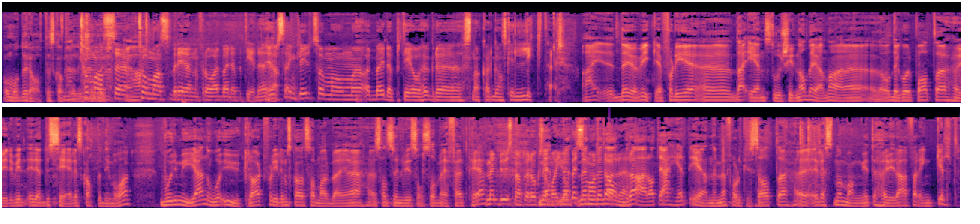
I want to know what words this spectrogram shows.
og moderate skattereduksjoner. Thomas, eh, Thomas Breen fra Arbeiderpartiet. Det høres ja. egentlig ut som om Arbeiderpartiet og Høyre snakker ganske likt her. Nei, det gjør vi ikke. fordi eh, det er én stor skilnad. Det ene er, og det går på at Høyre vil redusere skattenivået. Hvor mye er noe uklart, fordi de skal samarbeide eh, sannsynligvis også med Frp. Men du snakker også men, om å jobbe men, smartere. Men andre er at jeg er helt enig med Folkestad at eh, resonnementet til Høyre er for enkelt.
